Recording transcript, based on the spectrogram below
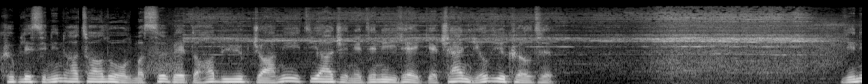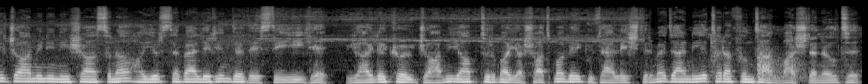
kıblesinin hatalı olması ve daha büyük cami ihtiyacı nedeniyle geçen yıl yıkıldı. Yeni caminin inşasına hayırseverlerin de desteğiyle Yaylaköy Cami Yaptırma, Yaşatma ve Güzelleştirme Derneği tarafından başlanıldı.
